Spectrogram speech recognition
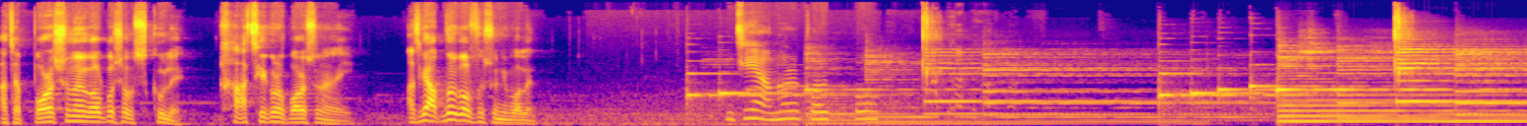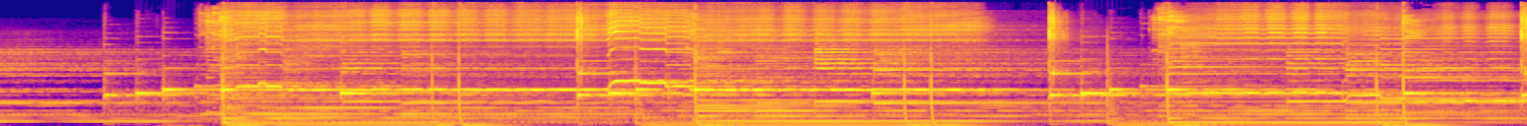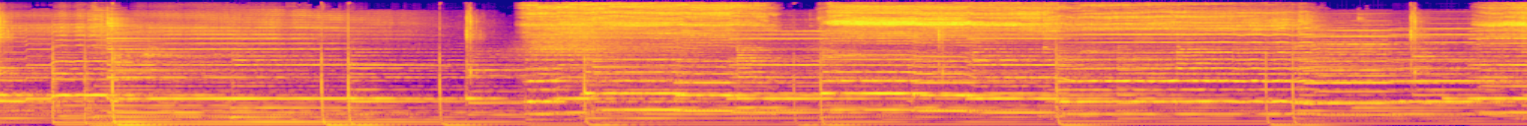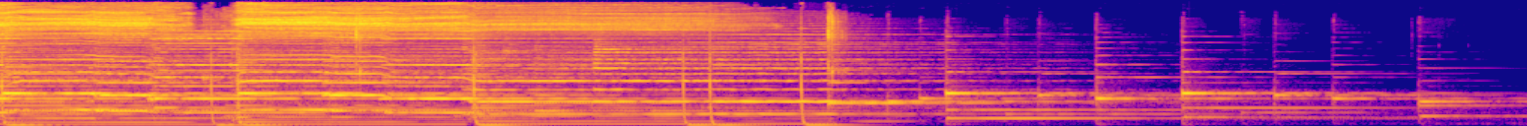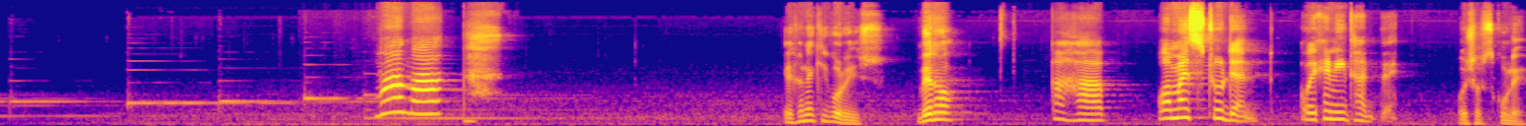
আচ্ছা পড়াশোনার গল্প সব স্কুলে। আজকে কোনো পড়াশোনা নেই। আজকে আপনার গল্প শুনি বলেন। জি আমার গল্প মামা এখানে কি করিস? বের হ। আহা ও আমার স্টুডেন্ট ওইখানেই থাকবে। ওইসব স্কুলে।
